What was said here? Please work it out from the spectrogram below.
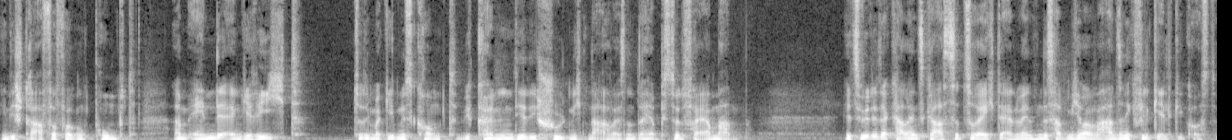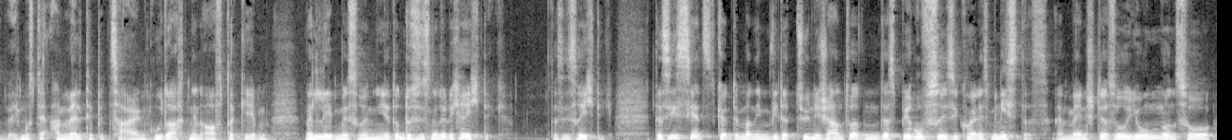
in die Strafverfolgung pumpt, am Ende ein Gericht zu dem Ergebnis kommt, wir können dir die Schuld nicht nachweisen und daher bist du ein freier Mann. Jetzt würde der Karl-Heinz Grasser zu Recht einwenden, das hat mich aber wahnsinnig viel Geld gekostet, weil ich musste Anwälte bezahlen, Gutachten in Auftrag geben, mein Leben ist ruiniert und das ist natürlich richtig. Das ist richtig. Das ist jetzt, könnte man ihm wieder zynisch antworten, das Berufsrisiko eines Ministers. Ein Mensch, der so jung und so,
